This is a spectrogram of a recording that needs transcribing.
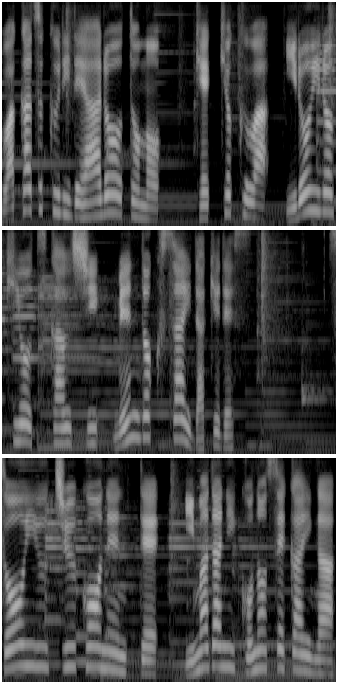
若作りであろうとも結局はいろいろ気を使うしめんどくさいだけです。そういう中高年って未だにこの世界が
